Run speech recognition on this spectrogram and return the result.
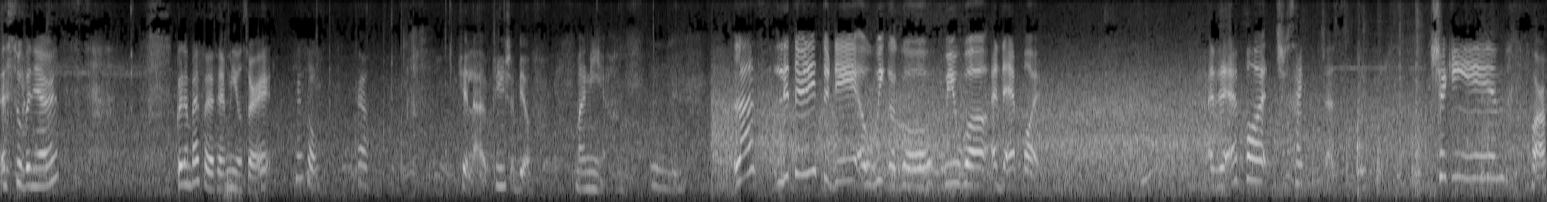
as souvenirs. Gonna buy for your family also, right? Yeah. Okay, like finish a bit of money. Last, literally today, a week ago, we were at the airport. At the airport, just like just checking in for our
